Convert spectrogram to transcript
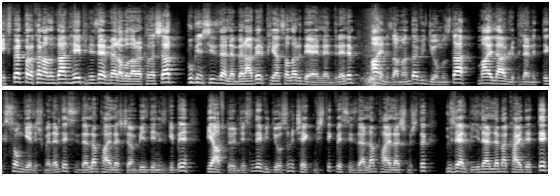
Expert Para kanalından hepinize merhabalar arkadaşlar. Bugün sizlerle beraber piyasaları değerlendirelim. Aynı zamanda videomuzda My Lovely Planet'teki son gelişmeleri de sizlerle paylaşacağım. Bildiğiniz gibi bir hafta öncesinde videosunu çekmiştik ve sizlerle paylaşmıştık. Güzel bir ilerleme kaydetti.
